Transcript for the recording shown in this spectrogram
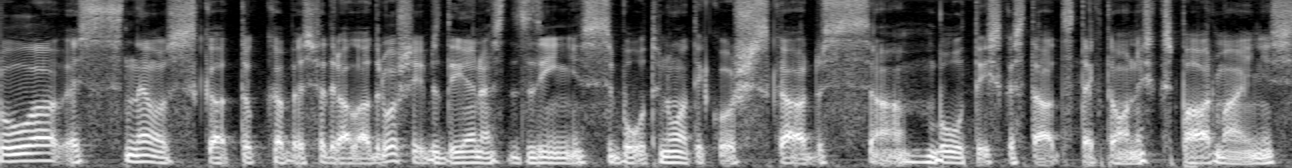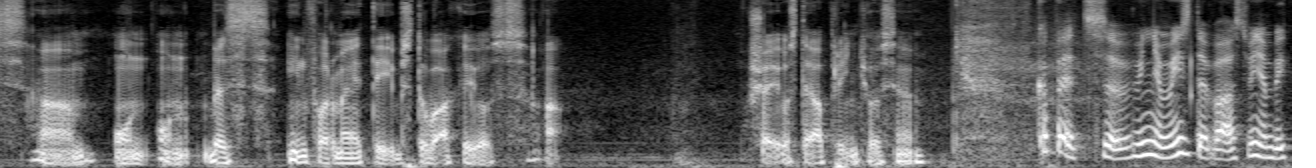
to es neuzskatu, ka bez federālā drošības dienesta ziņas būtu notikušas kādas būtiskas tādas tektoniskas pārmaiņas un, un bez informētības tuvākajos šajos apriņķos. Jā. Kāpēc viņam izdevās? Viņam bija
